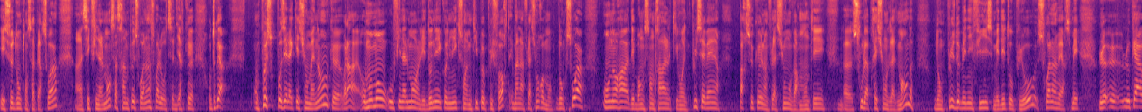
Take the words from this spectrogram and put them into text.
Et ce dont on s'aperçoit, euh, c'est que finalement, ça sera un peu soit l'un soit l'autre. C'est-à-dire que, en tout cas. On peut se poser la question maintenant que, voilà, au moment où finalement les données économiques sont un petit peu plus fortes, eh ben, l'inflation remonte. Donc, soit on aura des banques centrales qui vont être plus sévères parce que l'inflation va remonter euh, sous la pression de la demande, donc plus de bénéfices mais des taux plus hauts, soit l'inverse. Mais le, euh, le cas,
